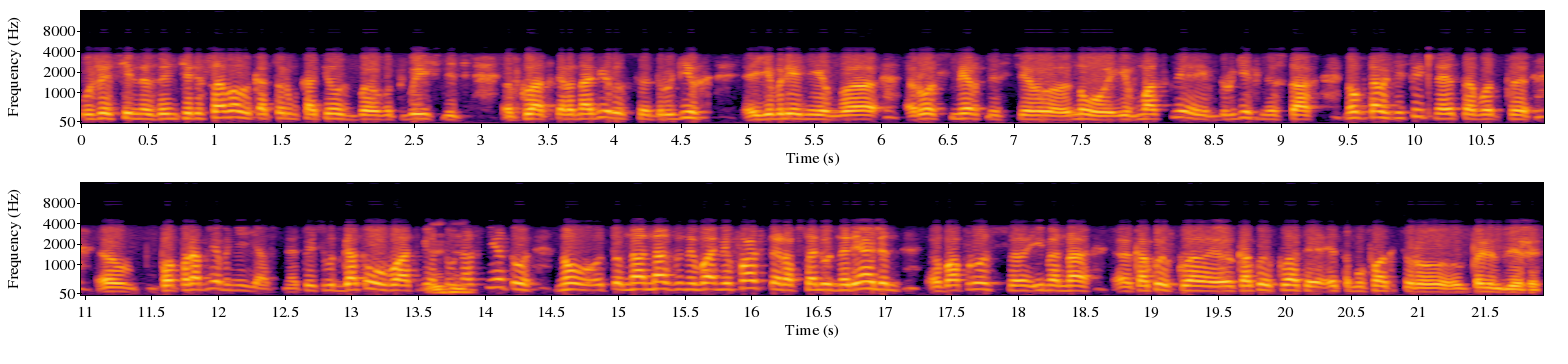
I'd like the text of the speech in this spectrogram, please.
уже сильно заинтересовала, которым хотелось бы вот выяснить вклад коронавируса и других явлений в рост смертности, ну, и в Москве, и в других местах. Но потому что действительно это вот э, проблема неясная. То есть вот готового ответа mm-hmm. у нас нету, но на, названный вами фактор абсолютно реален. Вопрос э, именно, э, какой вклад, какой вклад этому фактору принадлежит.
